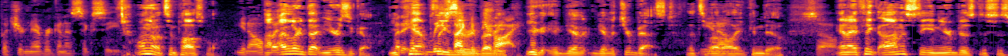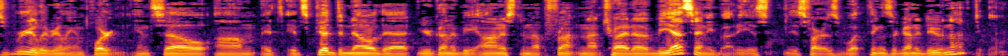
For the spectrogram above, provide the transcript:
but you're never going to succeed. Oh no, it's impossible. You know, I- but- I learned that years ago. You can't please everybody. You, you give it, give it your best. That's You about know? all you can do. So- and I think honesty in your business is really, really important. And so, um, it's it's good to know that you're going to be honest and upfront and not try to BS anybody as as far as what things are going to do and not do.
